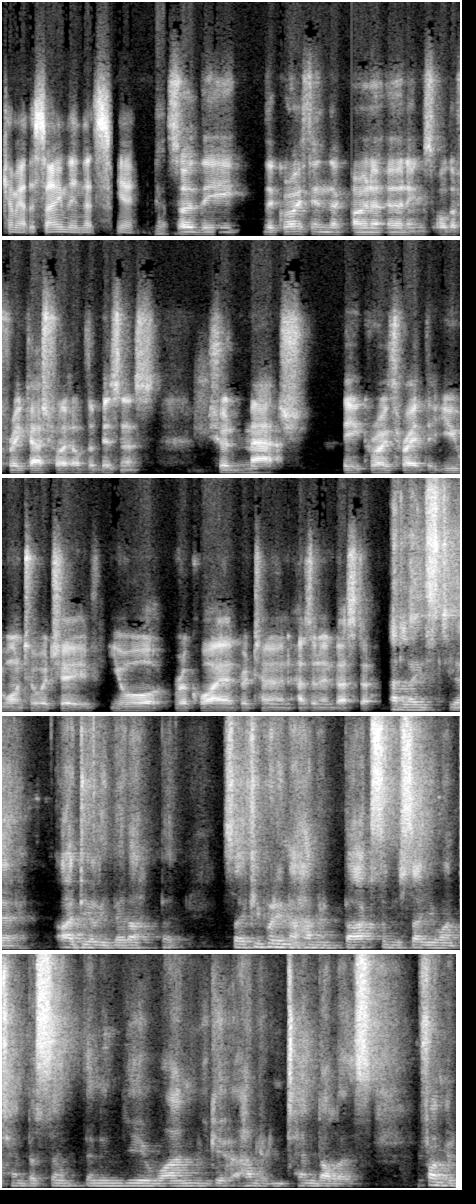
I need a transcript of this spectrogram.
come out the same, then that's, yeah. So the, the growth in the owner earnings or the free cash flow of the business should match the growth rate that you want to achieve, your required return as an investor. At least, yeah. Ideally better. But so if you put in a hundred bucks and you say you want 10%, then in year one you get $110 from your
